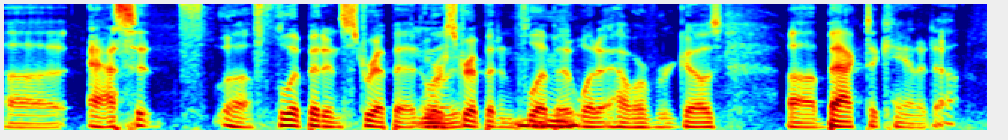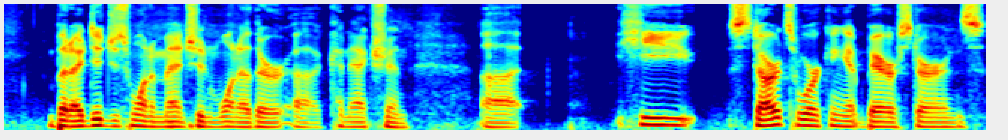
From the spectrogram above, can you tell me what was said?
Uh, asset, f- uh, flip it and strip it, or Right. strip it and flip it, what, however it goes, uh, back to Canada. But I did just want to mention one other uh, connection. Uh, he starts working at Bear Stearns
